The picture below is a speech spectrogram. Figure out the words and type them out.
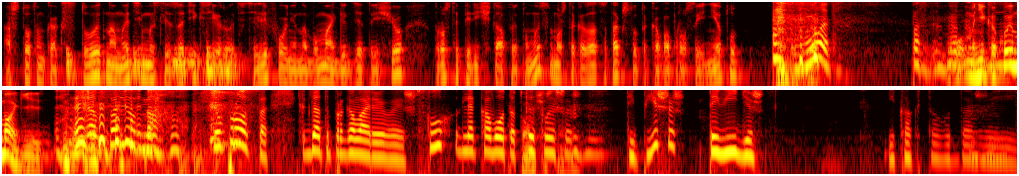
а что там как стоит нам эти мысли зафиксировать в телефоне, на бумаге, где-то еще, просто перечитав эту мысль, может оказаться так, что такого вопроса и нету. Вот. Никакой магии. Абсолютно. Все просто. Когда ты проговариваешь вслух для кого-то, ты слышишь, ты пишешь, ты видишь, и как-то вот даже... И...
